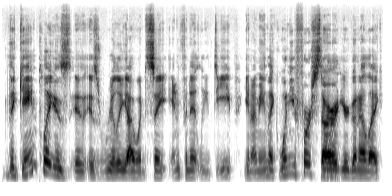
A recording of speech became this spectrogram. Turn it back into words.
the gameplay is, is is really I would say infinitely deep. You know what I mean? Like when you first Yeah. start, you're gonna like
